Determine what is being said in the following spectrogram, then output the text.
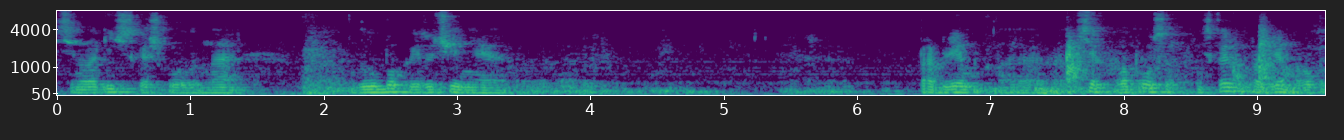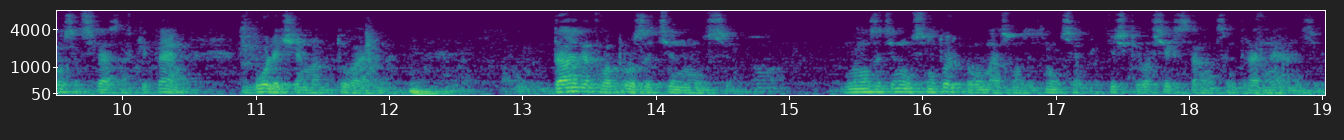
синологической школы, на глубокое изучение проблем, э, всех вопросов, не скажем проблем, а вопросов, связанных с Китаем, более чем актуально. Да, этот вопрос затянулся. Но он затянулся не только у нас, он затянулся практически во всех странах Центральной Азии.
